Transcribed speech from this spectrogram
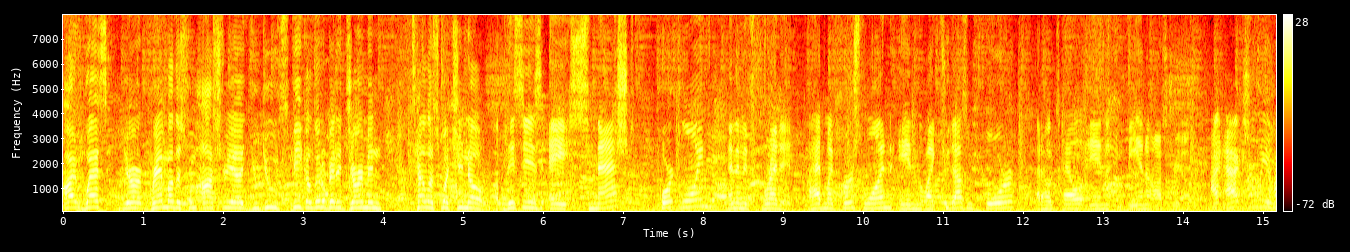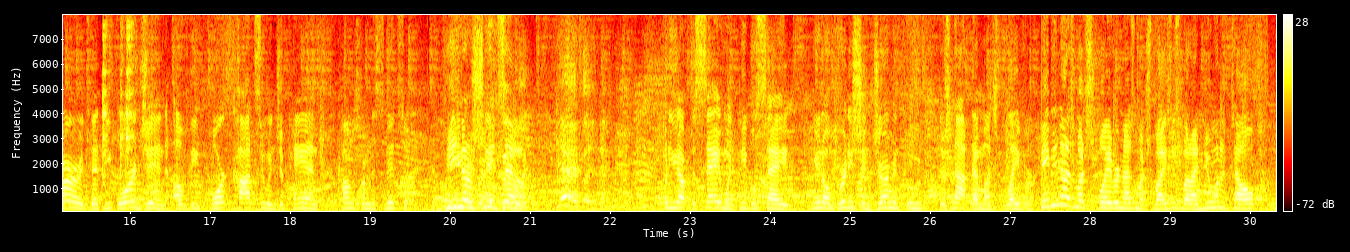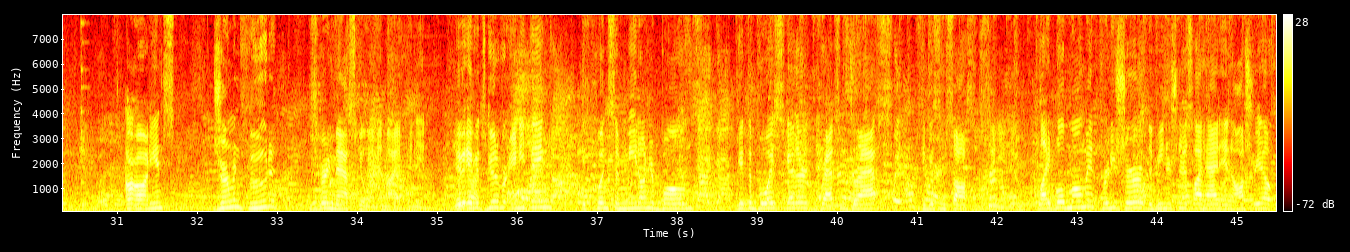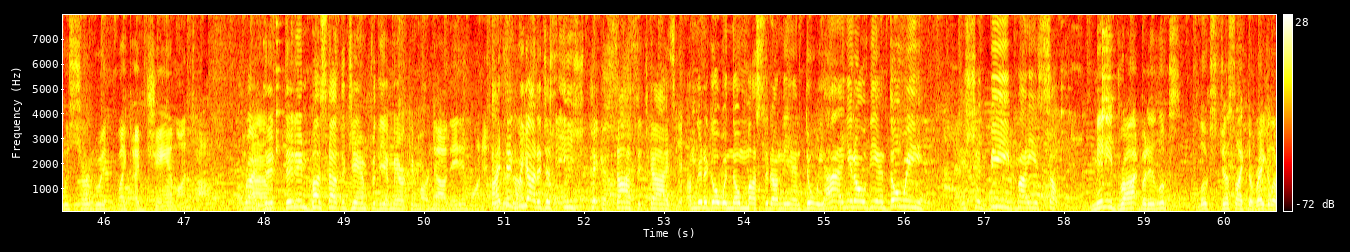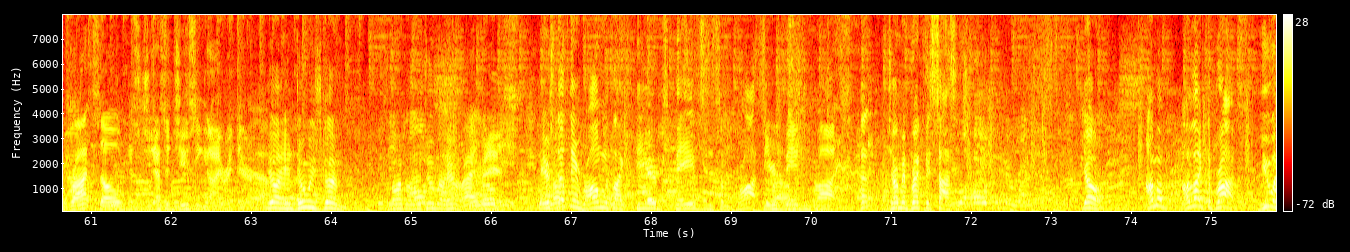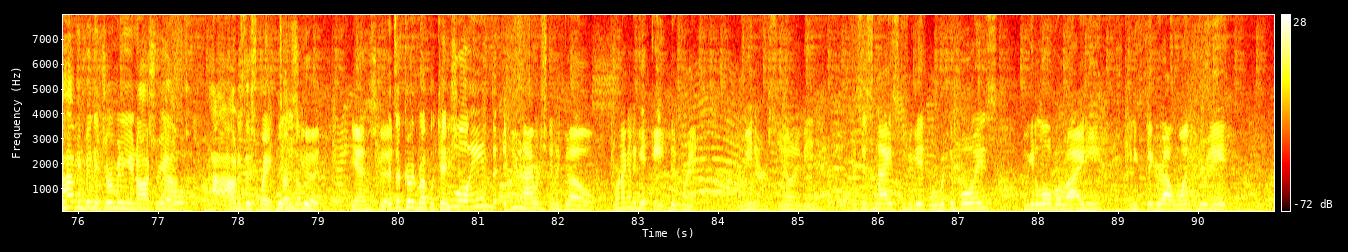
All right, Wes, your grandmother's from Austria. You do speak a little bit of German. Tell us what you know. This is a smashed pork loin, and then it's breaded. I had my first one in like 2004 at a hotel in Vienna, Austria. I actually heard that the origin of the pork katsu in Japan comes from the schnitzel. Wiener Schnitzel. Yeah. What do you have to say when people say, you know, British and German food, there's not that much flavor? Maybe not as much flavor, not as much spices, but I do want to tell our audience German food is very masculine, in my opinion. If, if it's good for anything, it's putting some meat on your bones, get the boys together, grab some drafts, and get some sausages in you, dude. Light bulb moment, pretty sure the Wiener Schnitzel I had in Austria was served with like a jam on top. Right, they, um, they didn't bust out the jam for the American market. No, they didn't want it. I think we gotta just each pick a sausage, guys. I'm gonna go with no mustard on the andouille. I, you know, the andouille, it should be by yourself. Mini brat, but it looks looks just like the regular brat, so. That's, that's a juicy guy right there. Yeah, andouille's good. Let's do it right here. All right, little. There's nothing wrong with like beers, babes, and some brats. Beers, bro. babes, and brats. German breakfast sausage. Yo, I'm a, I like the brats. You having been to Germany and Austria, how, how does this rank? This is good. Yeah, this is good. It's a good replication. Well, and if you and I were just gonna go, we're not gonna get eight different wieners. You know what I mean? This is nice because we get we're with the boys. We get a little variety, and you figure out one through eight,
